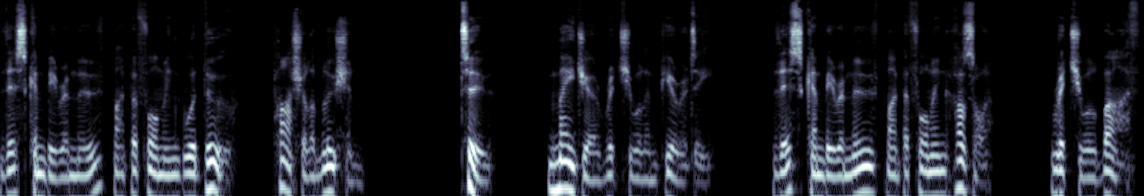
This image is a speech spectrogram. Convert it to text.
This can be removed by performing wudu, partial ablution. 2. Major ritual impurity. This can be removed by performing ghusl, ritual bath.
